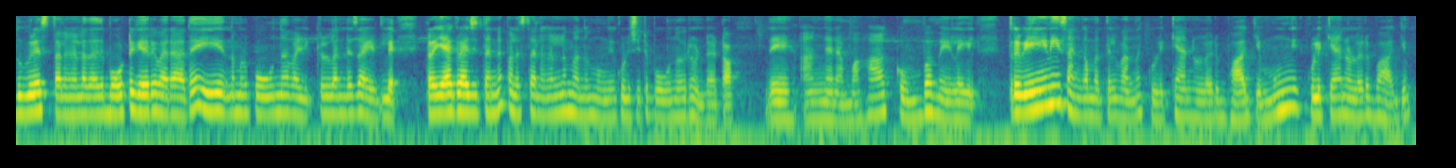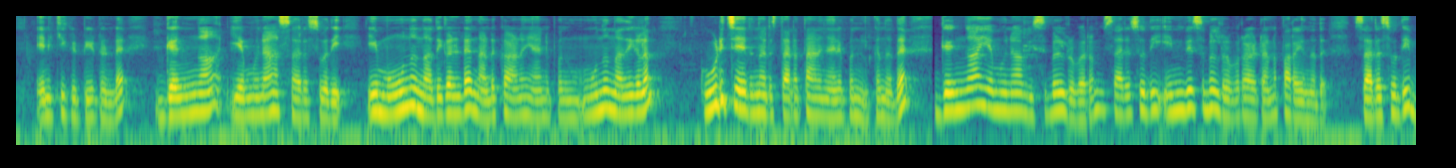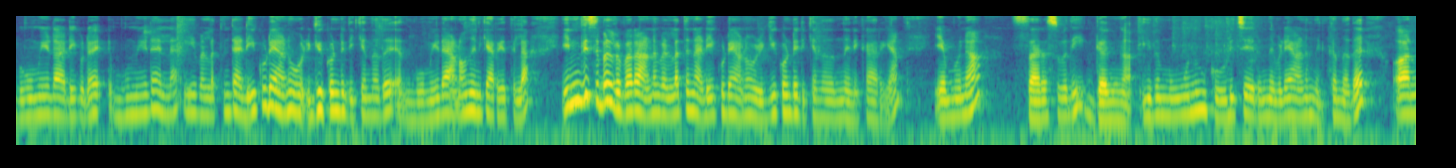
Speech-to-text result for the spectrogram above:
ദൂരെ സ്ഥലങ്ങളിൽ അതായത് ബോട്ട് കയറി വരാതെ ഈ നമ്മൾ പോകുന്ന വഴിക്കുള്ളതിന്റെ സൈഡിൽ പ്രയാഗ്രാജിൽ തന്നെ പല സ്ഥലങ്ങളിലും വന്ന് മുങ്ങി കുളിച്ചിട്ട് പോകുന്നവരുണ്ട് കേട്ടോ. ദേ അങ്ങനെ മഹാകുംഭമേളയിൽ ത്രിവേണി സംഗമത്തിൽ വന്ന് കുളിക്കാനുള്ളൊരു ഭാഗ്യം മുങ്ങി കുളിക്കാനുള്ളൊരു ഭാഗ്യം എനിക്ക് കിട്ടിയിട്ടുണ്ട്. ഗംഗ യമുന സരസ്വതി ഈ മൂന്ന് നദികളുടെ നടുക്കാണ് ഞാനിപ്പോൾ മൂന്ന് നദികളും കൂടിച്ചേരുന്ന ഒരു സ്ഥലത്താണ് ഞാനിപ്പോൾ നിൽക്കുന്നത്. ഗംഗ യമുന വിസിബിൾ റിവറും സരസ്വതി ഇൻവിസിബിൾ റിവറായിട്ടാണ് പറയുന്നത്. സരസ്വതി ഭൂമിയുടെ അടി കൂടെ ഭൂമിയുടെ അല്ല ഈ വെള്ളത്തിന്റെ അടിയിൽ കൂടെയാണ് ഒഴുകിക്കൊണ്ടിരിക്കുന്നത് ഭൂമിയുടെ ആണോ എന്ന് എനിക്കറിയത്തില്ല. ഇൻവിസിബിൾ റിവറാണ് വെള്ളത്തിന്റെ അടിയിൽ കൂടെയാണ് ഒഴുകിക്കൊണ്ടിരിക്കുന്നതെന്ന് എനിക്കറിയാം. യമുന സരസ്വതി ഗംഗ. ഇത് മൂന്നും കൂടി ചേരുന്ന ഇവിടെയാണ് നിൽക്കുന്നത്.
